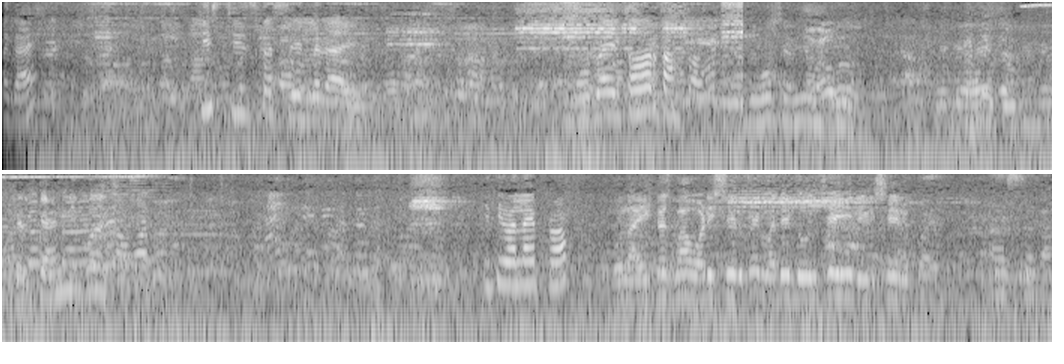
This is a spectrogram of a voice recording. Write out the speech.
लगा है किस चीज़ का सेल लगा है मोबाइल कवर का? किती वाला आहे फ्रॉक बोला एकच भाव अडीचशे रुपये मध्ये दोनशे ही दीडशे रुपये. असं का?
